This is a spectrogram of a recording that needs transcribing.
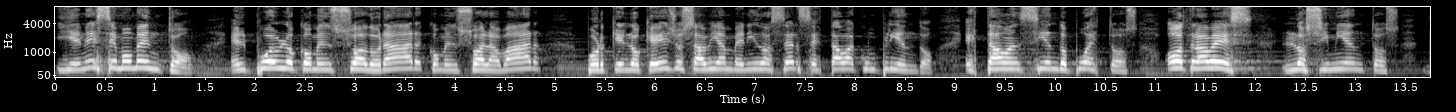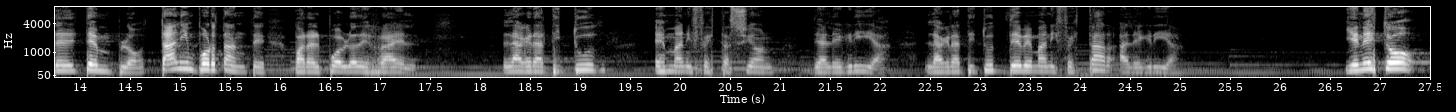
Y en ese momento el pueblo comenzó a adorar, comenzó a alabar, porque lo que ellos habían venido a hacer se estaba cumpliendo. Estaban siendo puestos otra vez los cimientos del templo, tan importante para el pueblo de Israel. La gratitud es manifestación de alegría. La gratitud debe manifestar alegría. Y en esto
